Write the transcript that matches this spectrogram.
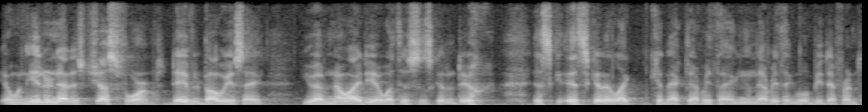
You know, when the internet is just formed, David Bowie is saying, you have no idea what this is going to do. It's, it's going to like connect everything and everything will be different.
